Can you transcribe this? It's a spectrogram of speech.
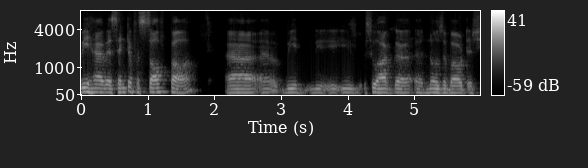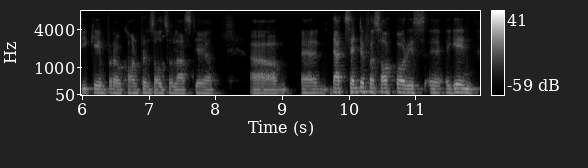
we have a center for soft power. Uh, we, we Suhag uh, knows about. She came for our conference also last year, um, and that Center for Soft Power is uh, again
